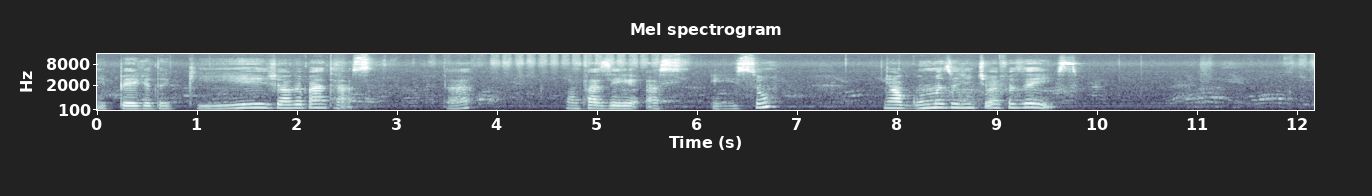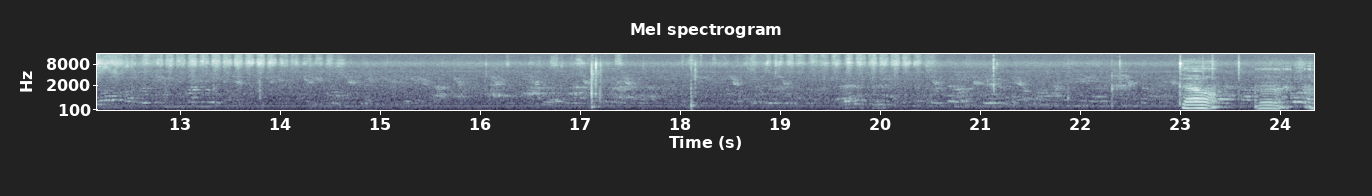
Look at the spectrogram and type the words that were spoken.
E pega daqui e joga pra trás tá? Vamos fazer as, isso. Em algumas a gente vai fazer isso. Então, hum, hum.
